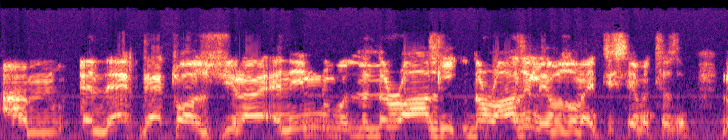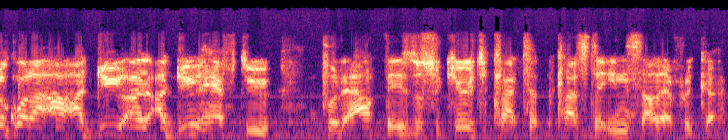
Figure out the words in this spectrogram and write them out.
Um, and that that was, you know, and then the, the rise, the rising levels of anti-Semitism. Look, what I, I do, I, I do have to put out there is the security cluster, cluster in South Africa,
